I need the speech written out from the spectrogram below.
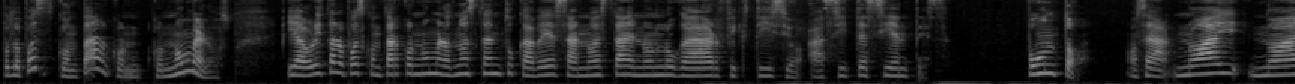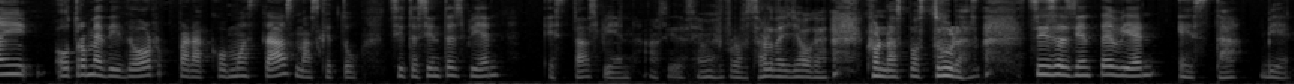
pues lo puedes contar con, con números. Y ahorita lo puedes contar con números, no está en tu cabeza, no está en un lugar ficticio, así te sientes. Punto. O sea, no hay, no hay otro medidor para cómo estás más que tú. Si te sientes bien, estás bien. Así decía mi profesor de yoga con las posturas. Si se siente bien, está bien.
